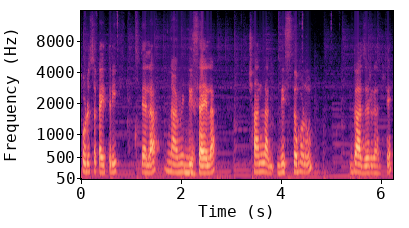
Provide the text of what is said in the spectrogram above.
थोडस काहीतरी त्याला नाविन्य. दिसायला छान लाग दिसतं म्हणून गाजर घालते.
